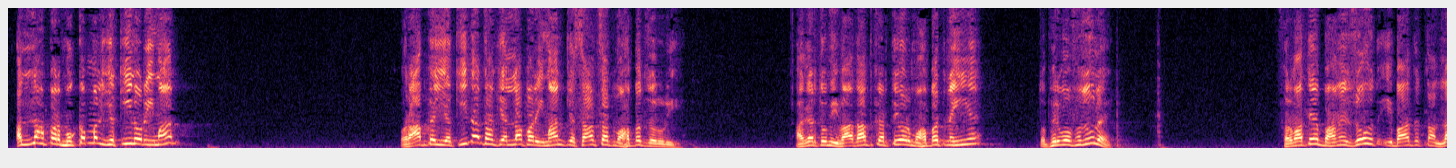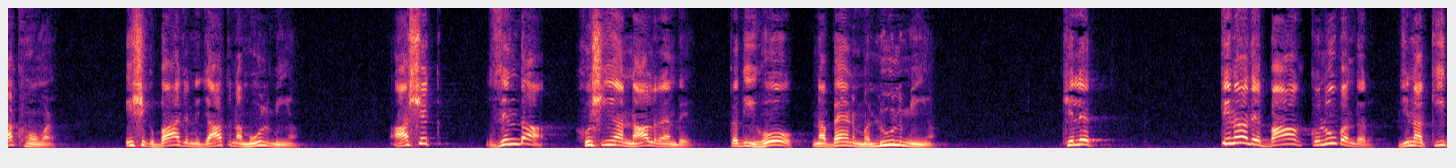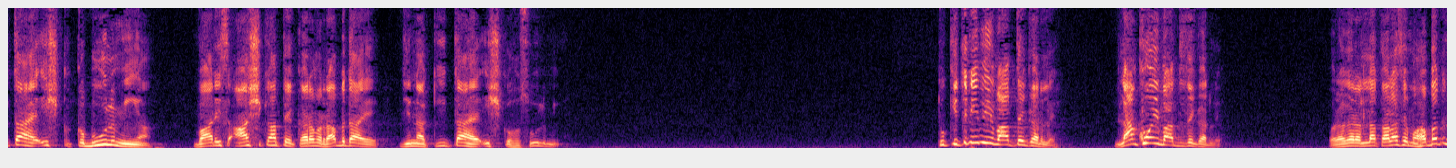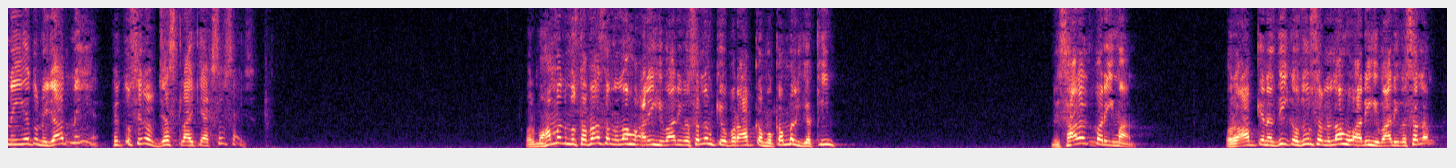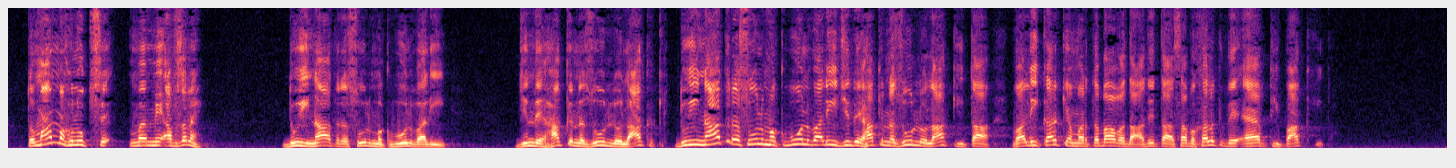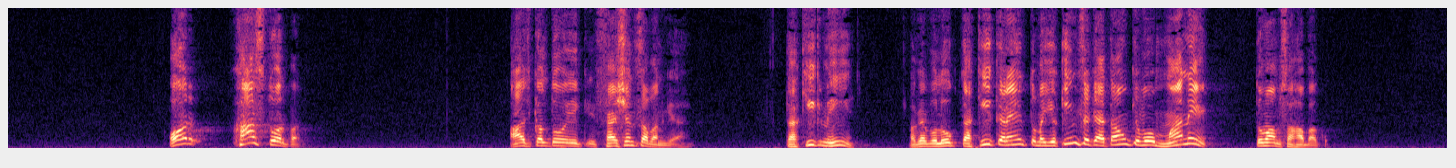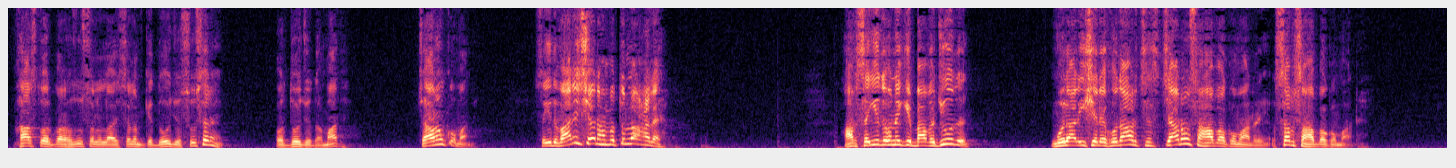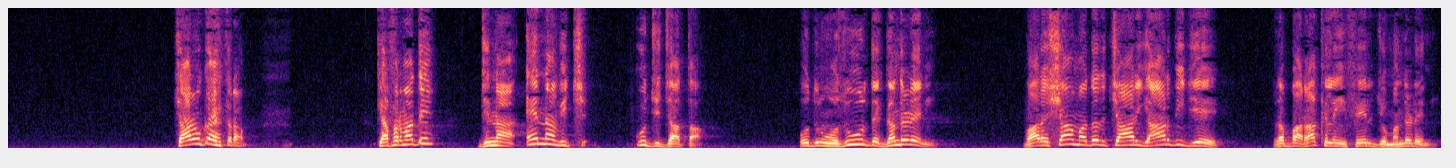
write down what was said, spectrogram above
اللہ پر مکمل یقین اور ایمان۔ اور آپ کا یہ عقیدہ تھا کہ اللہ پر ایمان کے ساتھ ساتھ محبت ضروری ہے۔ اگر تم عبادات کرتے ہو اور محبت نہیں ہے، تو پھر وہ فضول ہے۔ فرماتے ہیں، بھاویں زہد عبادت نہ لکھ ہومن، عشق باج نجات نہ مول میاں۔ عاشق زندہ خوشیاں نال رہندے، کدی ہو نہ بین ملول میاں۔ کھلے تنا دے باغ قلوب اندر جنہ کیتا ہے عشق قبول میاں، وارث عاشقاں تے کرم رب دائے جنہ کیتا ہے عشق حصول میاں تو کتنی بھی عبادتیں کر لے، لاکھوں عبادتیں کر لے۔ اور اگر اللہ تعالیٰ سے محبت نہیں ہے تو نجات نہیں ہے۔ پھر تو صرف جسٹ لائک ایکسرسائز اور محمد مصطفیٰ صلی اللہ علیہ وآلہ وسلم کے اوپر آپ کا مکمل یقین، رسالت پر ایمان۔ اور آپ کے نزدیک حضور صلی اللہ علیہ وآلہ وسلم تمام مخلوق سے میں افضل ہیں۔ دوئی نات رسول مقبول والی جند حق نزول لولاک دوئی نات رسول مقبول والی جند حق نزول لولاک کیتا، والی کر کے مرتبہ ودا دیتا، سب خلق دے عیب تھی پاک کیتا۔ اور خاص طور پر آج کل تو ایک فیشن سا بن گیا ہے۔ تحقیق نہیں ہے۔ اگر وہ لوگ تحقیق کریں تو میں یقین سے کہتا ہوں کہ وہ مانے تمام صحابہ کو۔ خاص طور پر حضور صلی اللہ علیہ وسلم کے دو جو سسر ہیں اور دو جو دماد ہیں، چاروں کو مانے۔ سید وارث شاہ رحمۃ اللہ علیہ۔ آپ سید ہونے کے باوجود مولا علی شیر خدا اور چاروں صحابہ کو مان رہے ہیں، سب صحابہ کو مان رہے ہیں۔ چاروں کا احترام۔ کیا فرماتے ہیں؟ جنہ اینا وچ کچھ جاتا، ادھر حضور دے گندڑے نہیں وارشاہ مدد چار یار دی جے، ربا رکھ لیں فیل جو مندڑے نہیں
